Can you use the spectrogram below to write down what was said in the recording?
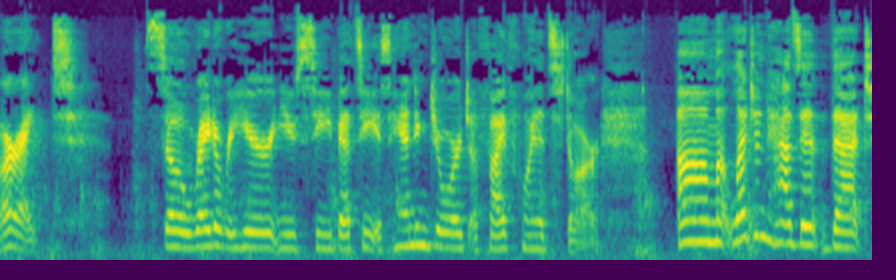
All right. So right over here, you see Betsy is handing George a five-pointed star. Um, legend has it that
